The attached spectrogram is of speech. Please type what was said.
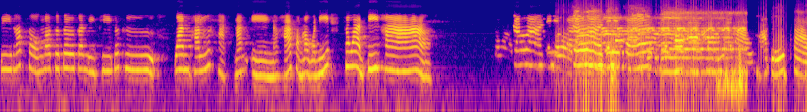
สี่ทับสองเราจะเจอกันอีกทีก็คือ วันพฤหัสนั่นเองนะคะสำหรับวันนี้ สวัสดีค่ะ สวัสดีครับสวัสดีครับเอ่อเปล่าครับหรือเปล่า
